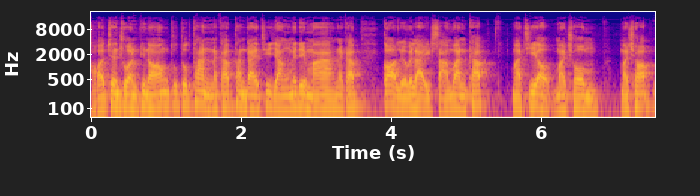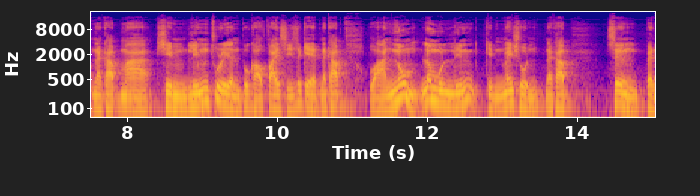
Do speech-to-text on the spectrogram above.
ขอเชิญชวนพี่น้องทุกๆทท่านนะครับท่านใดที่ยังไม่ได้มานะครับก็เหลือเวลาอีก 3 วันครับ มาเที่ยวมาชม มาช็อปนะครับมาชิมลิ้มทุเรียนภูเขาไฟสีสเกตนะครับหวานนุ่มละมุนลิ้นกลิ่นไม่ฉุนนะครับ ซึ่งเป็น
